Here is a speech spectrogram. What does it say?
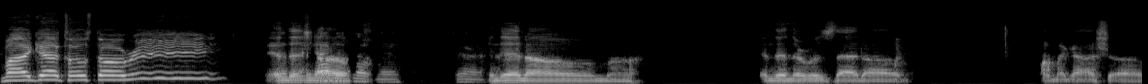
My ghetto story. Yeah, And then, uh, dope. Yeah. and then um uh, and then there was that uh oh my gosh uh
